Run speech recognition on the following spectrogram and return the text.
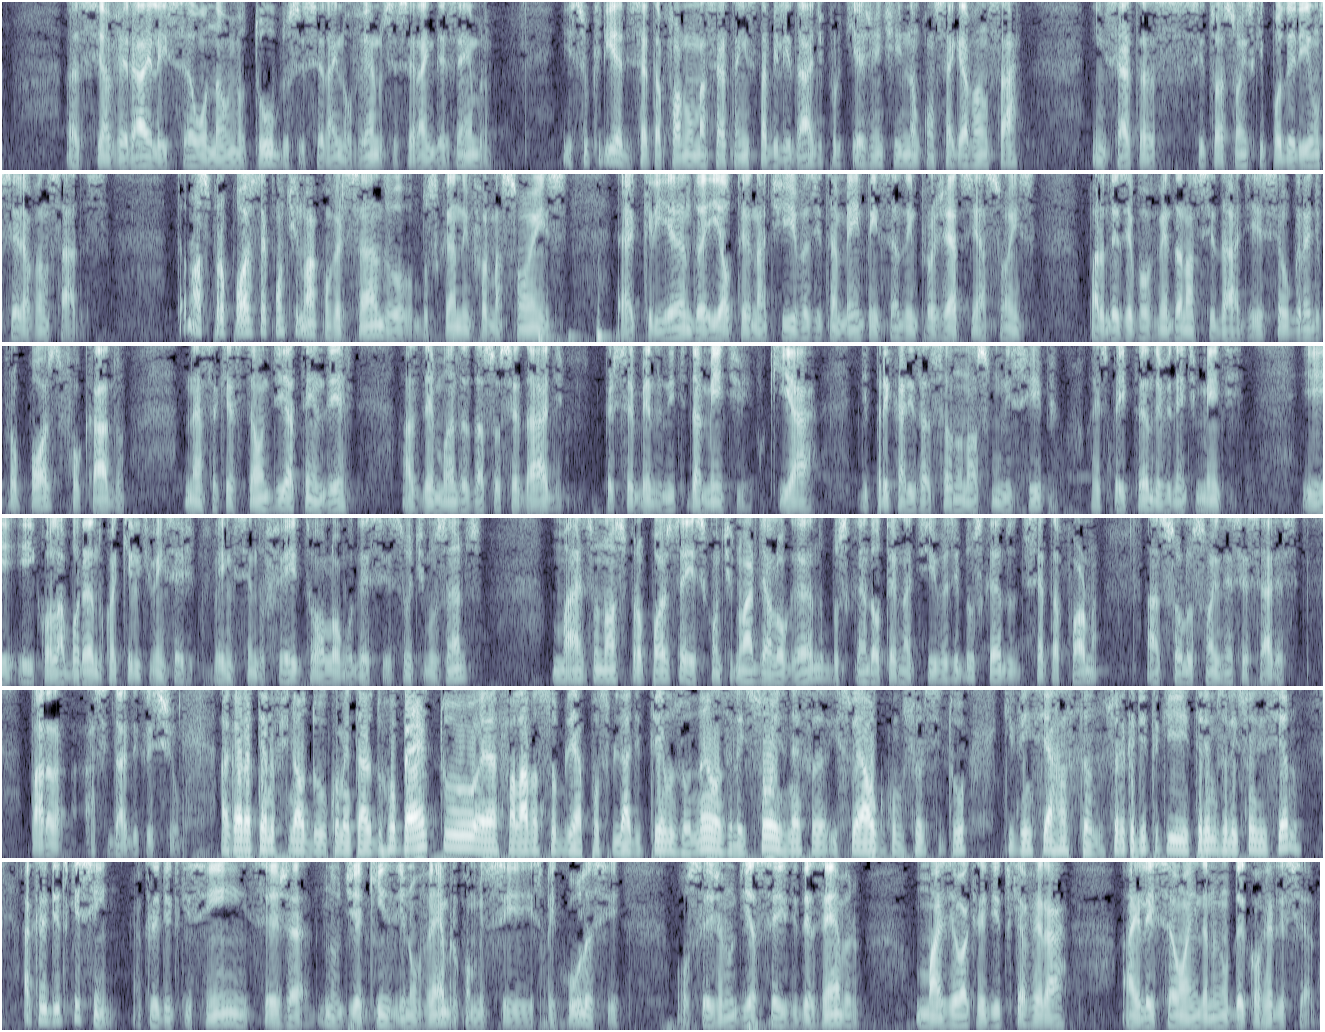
eh, se haverá eleição ou não em outubro, se será em novembro, se será em dezembro. Isso cria, de certa forma, uma certa instabilidade porque a gente não consegue avançar em certas situações que poderiam ser avançadas. Então, nosso propósito é continuar conversando, buscando informações, eh, criando aí alternativas e também pensando em projetos e ações para o desenvolvimento da nossa cidade. Esse é o grande propósito, focado nessa questão de atender às demandas da sociedade, percebendo nitidamente o que há de precarização no nosso município, respeitando, evidentemente, e, e colaborando com aquilo que vem, ser, vem sendo feito ao longo desses últimos anos. Mas o nosso propósito é esse: continuar dialogando, buscando alternativas e buscando, de certa forma, as soluções necessárias para a cidade de Criciúma. Agora, até no final do comentário do Roberto, é, falava sobre a possibilidade de termos ou não as eleições, né? isso é algo, como o senhor citou, que vem se arrastando. O senhor acredita que teremos eleições esse ano? Acredito que sim. Acredito que sim, seja no dia 15 de novembro, como se especula-se, ou seja no dia 6 de dezembro, mas eu acredito que haverá a eleição ainda no decorrer desse ano.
